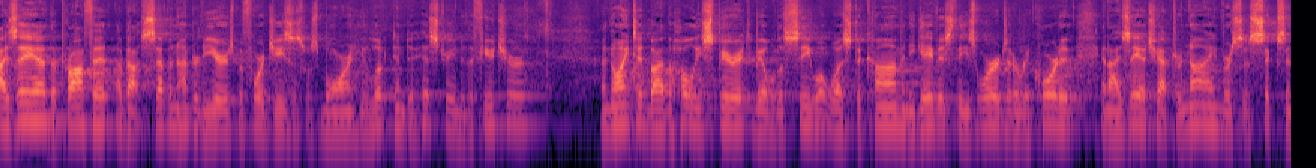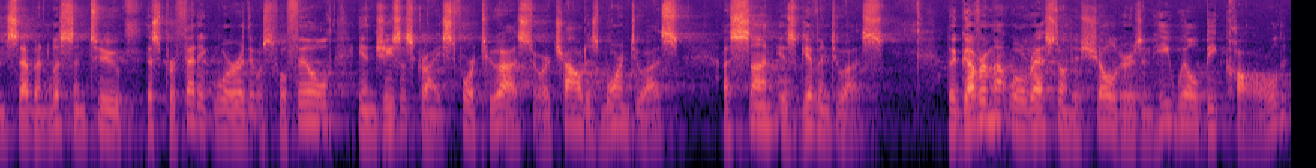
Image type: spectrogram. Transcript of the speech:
Isaiah, the prophet, about 700 years before Jesus was born, he looked into history, into the future anointed by the Holy Spirit to be able to see what was to come. And he gave us these words that are recorded in Isaiah chapter 9, verses 6 and 7. Listen to this prophetic word that was fulfilled in Jesus Christ. For to us, or a child is born to us, a son is given to us. The government will rest on his shoulders, and he will be called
